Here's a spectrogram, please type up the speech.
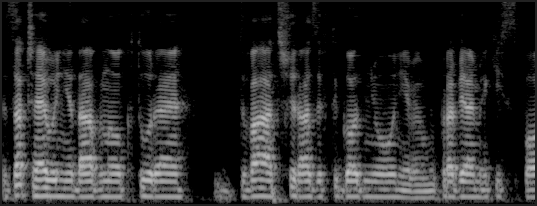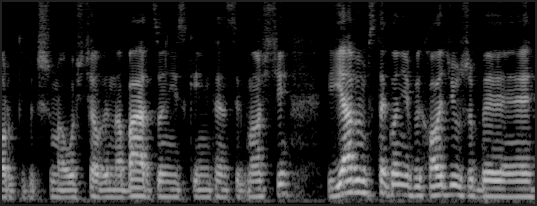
zaczęły niedawno, które dwa, trzy razy w tygodniu, nie wiem, uprawiałem jakiś sport wytrzymałościowy na bardzo niskiej intensywności, ja bym z tego nie wychodził, żeby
